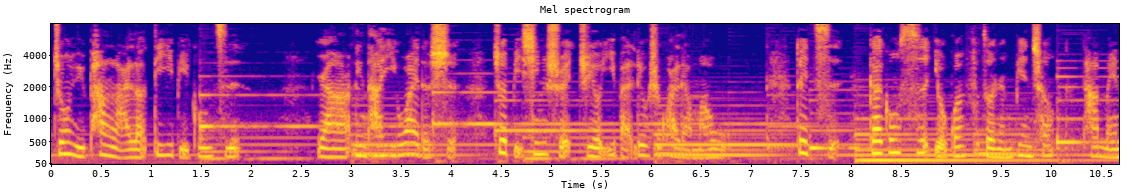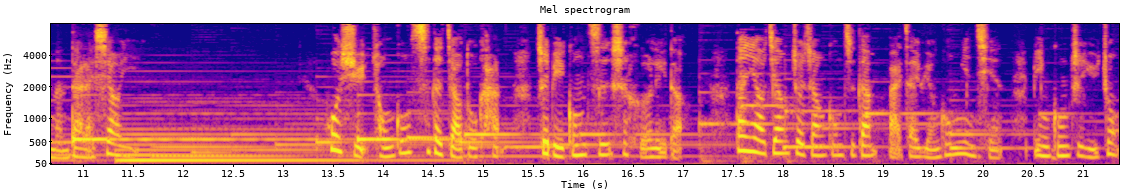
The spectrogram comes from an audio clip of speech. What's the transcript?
终于盼来了第一笔工资。然而，令她意外的是，这笔薪水只有一百六十块两毛五。对此，该公司有关负责人辩称，它没能带来效益。或许从公司的角度看，这笔工资是合理的，但要将这张工资单摆在员工面前并公之于众，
